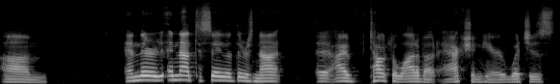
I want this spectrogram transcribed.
Um, and there, and not to say that there's not. Uh, I've talked a lot about action here, which is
